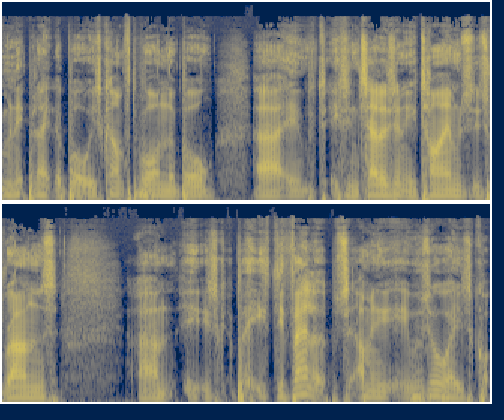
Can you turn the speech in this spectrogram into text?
manipulate the ball. He's comfortable on the ball. Uh, he- he's intelligent. He times his runs. Um, he's but he's developed. I mean, he, he was always quite,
